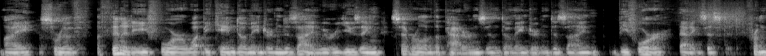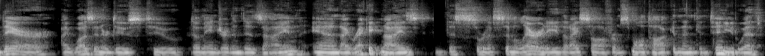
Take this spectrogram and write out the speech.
my sort of affinity for what became domain driven design. We were using several of the patterns in domain driven design before that existed. From there, I was introduced to domain driven design and I recognized this sort of similarity that I saw from Smalltalk and then continued with.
